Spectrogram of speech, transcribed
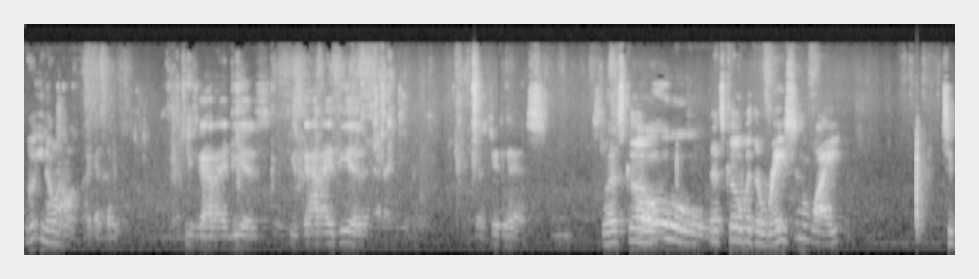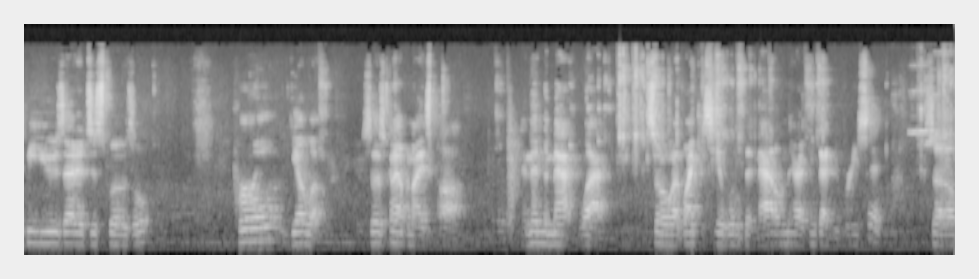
Well, you know, hold on. I got it. He's got ideas. He's got ideas. Let's do this. So let's go. Oh, Let's go with a race and white to be used at its disposal. Pearl yellow. So it's gonna have a nice pop. And then the matte black. So I'd like to see a little bit matte on there. I think that'd be pretty sick. So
